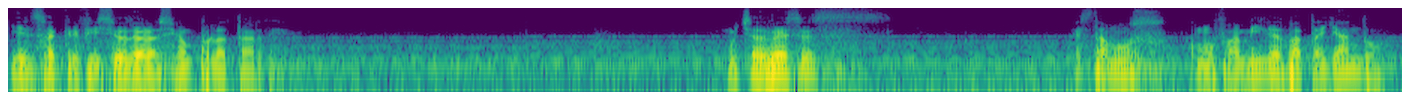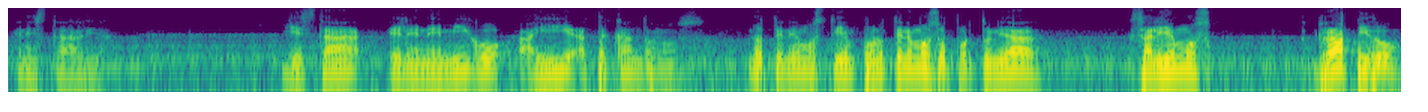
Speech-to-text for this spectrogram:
y el sacrificio de oración por la tarde. Muchas veces estamos como familias batallando en esta área y está el enemigo ahí atacándonos. No tenemos tiempo, no tenemos oportunidad. Salimos rápido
